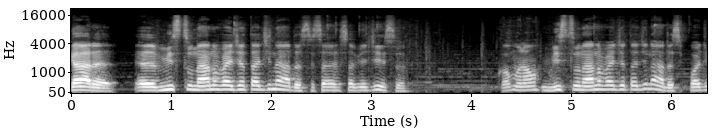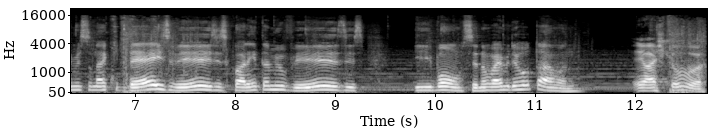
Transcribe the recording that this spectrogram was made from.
Cara, é, me stunar não vai adiantar de nada. Você sa- sabia disso? Como não? Me stunar não vai adiantar de nada. Você pode me stunar aqui 10 vezes, 40 mil vezes. E, bom, você não vai me derrotar, mano. Eu acho que eu vou. Você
